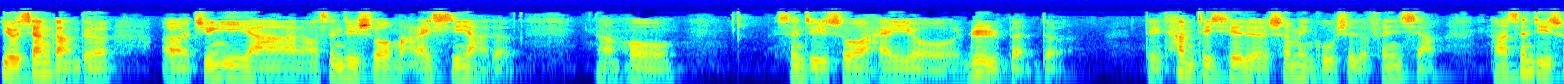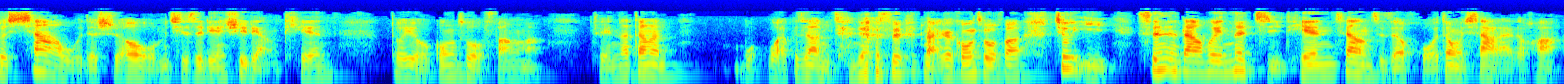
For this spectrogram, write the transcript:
有香港的呃军医啊，然后甚至于说马来西亚的，然后甚至于说还有日本的，对他们这些的生命故事的分享，然后甚至于说下午的时候，我们其实连续两天都有工作坊嘛，对，那当然。我我还不知道你参加是哪个工作坊，就以深圳大会那几天这样子的活动下来的话，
